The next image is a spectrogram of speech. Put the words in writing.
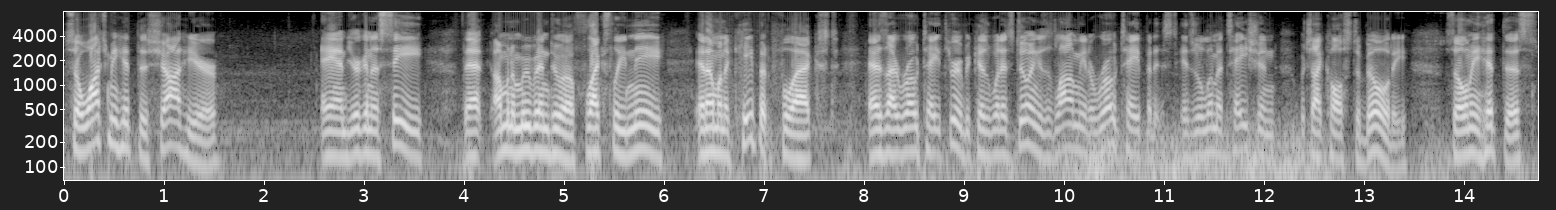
So watch me hit this shot here and you're gonna see that I'm gonna move into a flex lead knee and I'm going to keep it flexed as I rotate through because what it's doing is allowing me to rotate, but it's, it's a limitation which I call stability. So let me hit this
